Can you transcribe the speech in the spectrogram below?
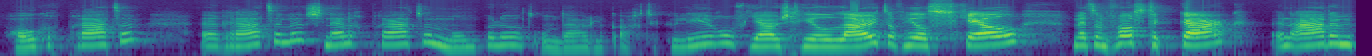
hoger praten, eh, ratelen, sneller praten, mompelen, wat onduidelijk articuleren, of juist heel luid of heel schel met een vaste kaak, een adem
